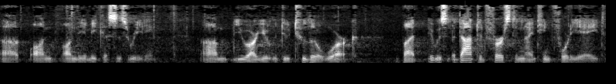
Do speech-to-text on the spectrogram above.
on on the amicus's reading. Um, you argue it would do too little work, but it was adopted first in 1948,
